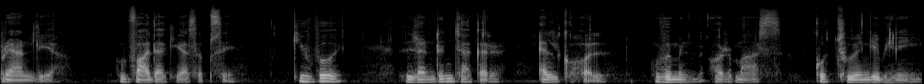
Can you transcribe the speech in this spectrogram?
प्रण लिया। वादा किया सबसे कि वो लंदन जाकर अल्कोहल वुमेन और मांस को छुएँगे भी नहीं।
